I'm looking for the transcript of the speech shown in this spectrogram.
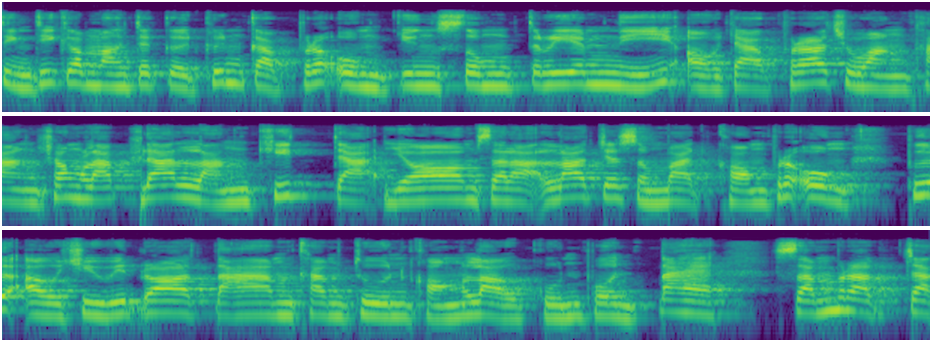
สิ่งที่กำลังจะเกิดขึ้นกับพระองค์จึงทรงเตรียมหนีออกจากพระราชวังทางช่องลับ ด้านหลังคิดจะยอมสละราชสมบัติของพระองค์ เพื่อเอาชีวิตรอดตามคำทูลของเหล่าขุนพล แต่สำหรับจั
